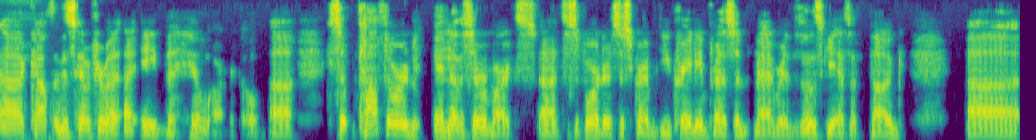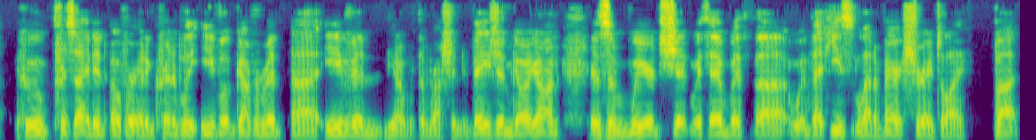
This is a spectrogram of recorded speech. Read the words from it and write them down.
uh, Cawthorn, this is coming from a, a, a The Hill article. Uh, so Cawthorn, and other set remarks uh, to supporters, described Ukrainian President Vladimir Zelensky as a thug uh, who presided over an incredibly evil government, uh, even you know with the Russian invasion going on. There's some weird shit with him with, uh, with that he's led a very strange life. But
